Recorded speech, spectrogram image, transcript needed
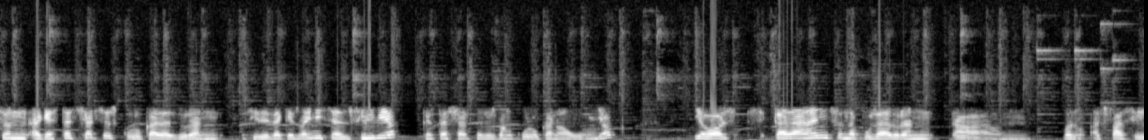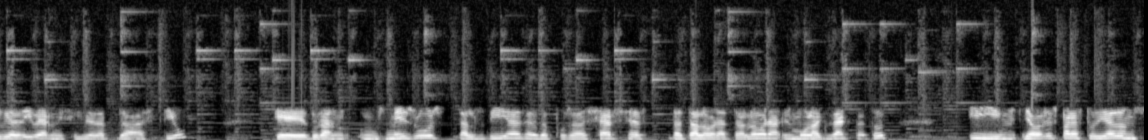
són aquestes xarxes col·locades durant... O sigui, des de que es va iniciar el Sílvia, aquestes xarxes es van col·locar en algun lloc, llavors cada any s'han de posar durant... Eh, bueno, es fa Sílvia d'hivern i Sílvia de- d'estiu, que durant uns mesos, tals dies, has de posar xarxes de tal hora a tal hora, és molt exacte tot, i llavors és per estudiar doncs,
